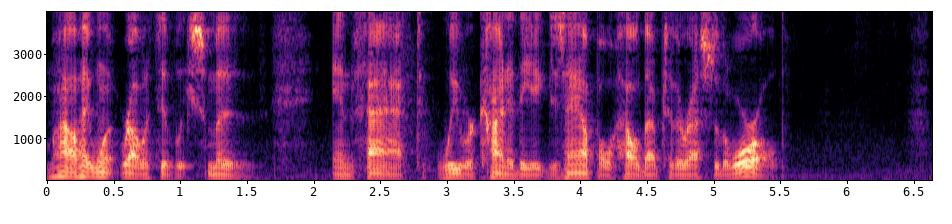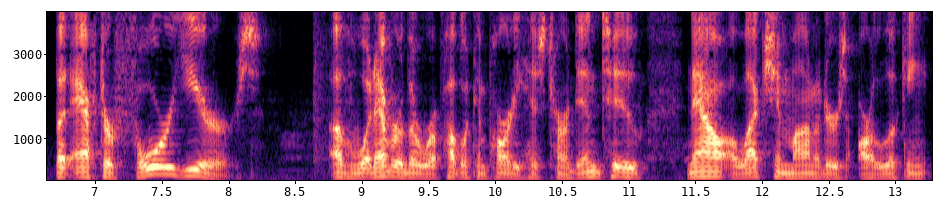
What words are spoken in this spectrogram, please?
well, they went relatively smooth. In fact, we were kind of the example held up to the rest of the world. But after four years of whatever the Republican Party has turned into, now election monitors are looking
